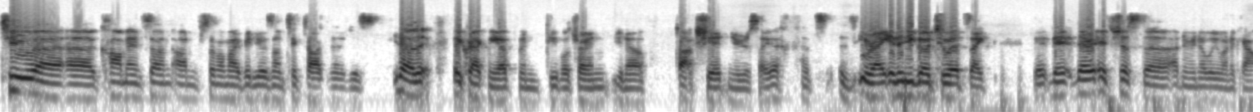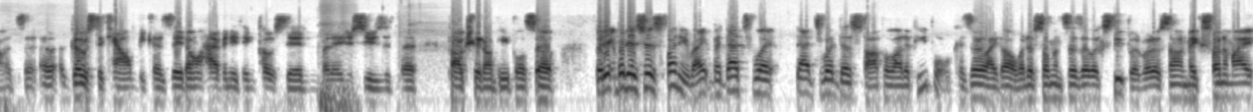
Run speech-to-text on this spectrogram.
two uh, uh, comments on on some of my videos on tiktok and it just you know they, they crack me up when people try and you know talk shit, and you're just like, that's you're right. And then you go to it, it's like they're it's just I don't even know what you want to count. It's a, a, ghost account because they don't have anything posted, but they just use it to talk shit on people. So, but it, but it's just funny, right? But that's what that's what does stop a lot of people because they're like, oh, what if someone says I look stupid? What if someone makes fun of my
